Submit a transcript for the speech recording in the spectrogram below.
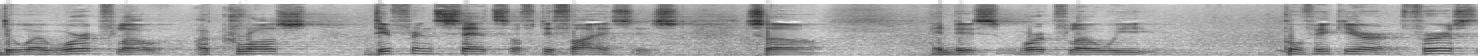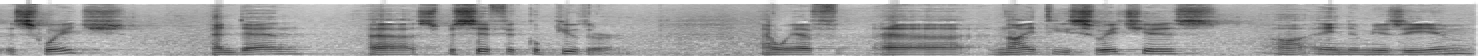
do a workflow across different sets of devices. So in this workflow we configure first a switch and then a specific computer. And we have uh, 90 switches uh, in the museum,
